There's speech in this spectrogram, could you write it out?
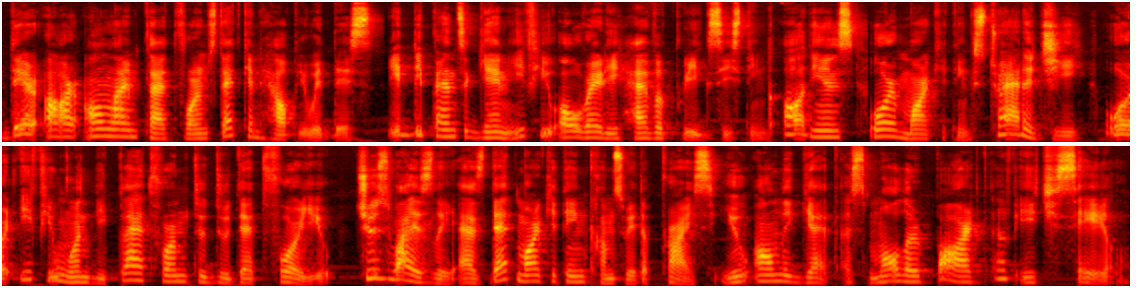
There are online platforms that can help you with this. It depends again if you already have a pre-existing audience or marketing strategy, or if you want the platform to do that for you. Choose wisely as that marketing comes with a price, you only get a smaller part of each sale.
